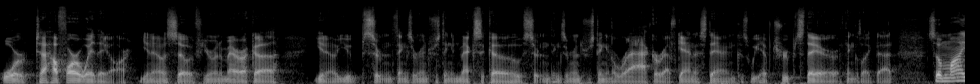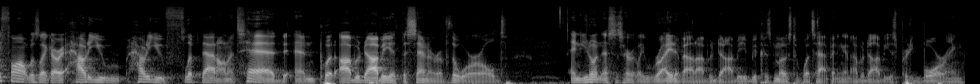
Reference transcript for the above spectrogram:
or to how far away they are. You know, so if you're in America, you know, you certain things are interesting in Mexico, certain things are interesting in Iraq or Afghanistan because we have troops there, things like that. So my thought was like, all right, how do you how do you flip that on its head and put Abu Dhabi at the center of the world? And you don't necessarily write about Abu Dhabi because most of what's happening in Abu Dhabi is pretty boring.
